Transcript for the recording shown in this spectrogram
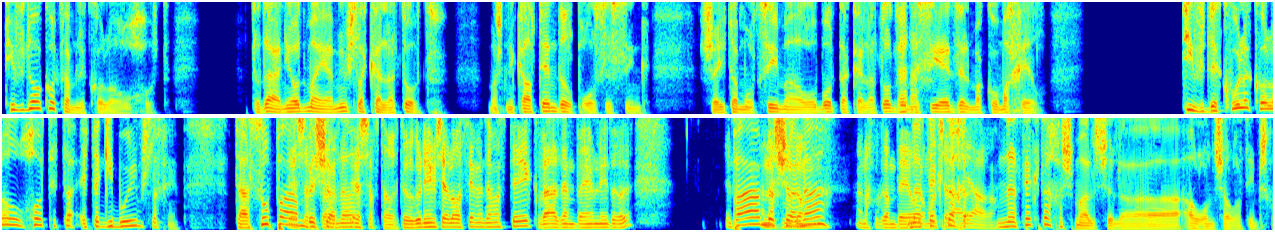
תבדוק אותם לכל הרוחות. אתה יודע, אני עוד מהימים של הקלטות, מה שנקרא tender processing, שהיית מוציא מהרובוט הקלטות ומסיע את זה למקום אחר. תבדקו לכל הרוחות את, את הגיבויים שלכם. תעשו פעם יש בשנה... הפתעות, יש הפתעות, ארגונים שלא עושים את זה מספיק, ואז הם באים לדבר... פעם בשנה... גם, אנחנו גם בעולמות של ה-IR. נתק את החשמל של הארון שרתים שלך.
